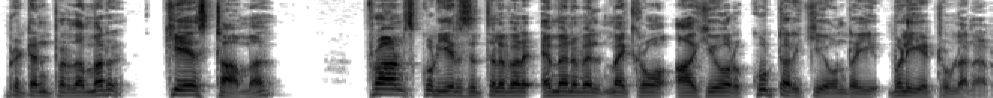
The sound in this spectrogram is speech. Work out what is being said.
பிரிட்டன் பிரதமர் கே. ஸ்டாமர் பிரான்ஸ் குடியரசுத் தலைவர் எமனுவல் மைக்ரோ ஆகியோர் கூட்டறிக்கை ஒன்றை வெளியிட்டுள்ளனர்.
